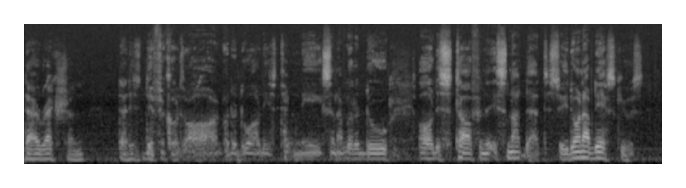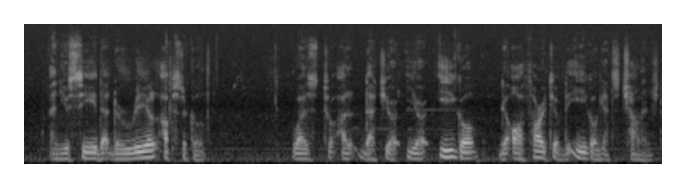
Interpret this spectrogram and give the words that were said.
direction that is difficult. Oh, I've got to do all these techniques and I've got to do all this stuff. And it's not that. So you don't have the excuse. And you see that the real obstacle was to uh, that your your ego, the authority of the ego, gets challenged.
